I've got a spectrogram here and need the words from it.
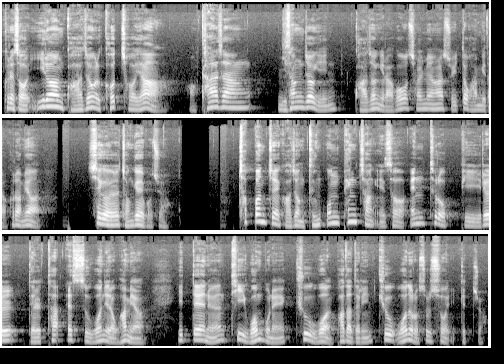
그래서 이런 과정을 거쳐야 어, 가장 이상적인 과정이라고 설명할 수 있다고 합니다. 그러면 식을 정교해 보죠. 첫 번째 과정 등온 팽창에서 엔트로피를 델타 S1이라고 하면 이때는 T1분의 Q1 받아들인 Q1으로 쓸 수 있겠죠.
